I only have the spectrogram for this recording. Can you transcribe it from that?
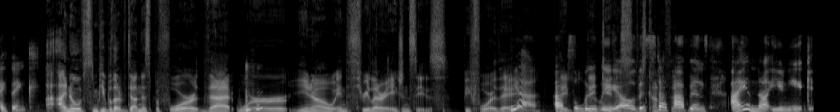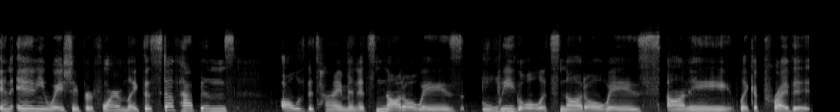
I think. I know of some people that have done this before that mm-hmm. were mm-hmm. you know in three letter agencies before they yeah absolutely they, they this, oh this, this stuff happens i am not unique in any way shape or form like this stuff happens all of the time and it's not always legal it's not always on a like a private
